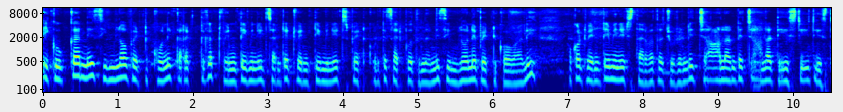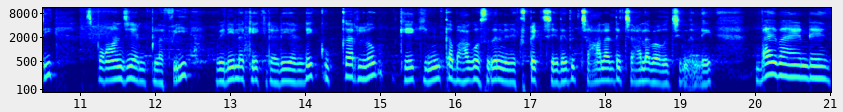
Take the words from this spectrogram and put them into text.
ఈ కుక్కర్ని సిమ్లో పెట్టుకొని కరెక్ట్గా ట్వంటీ మినిట్స్ అంటే ట్వంటీ మినిట్స్ పెట్టుకుంటే సరిపోతుందండి. సిమ్లోనే పెట్టుకోవాలి. ఒక ట్వంటీ మినిట్స్ తర్వాత చూడండి. చాలా అంటే చాలా టేస్టీ టేస్టీ స్పాంజీ అండ్ ప్లఫీ వెనీలా కేక్ రెడీ అండి. కుక్కర్లో కేక్ ఇంత బాగా వస్తుందని నేను ఎక్స్పెక్ట్ చేయలేదు. చాలా అంటే చాలా బాగా వచ్చిందండి. బాయ్ బాయ్ అండి.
